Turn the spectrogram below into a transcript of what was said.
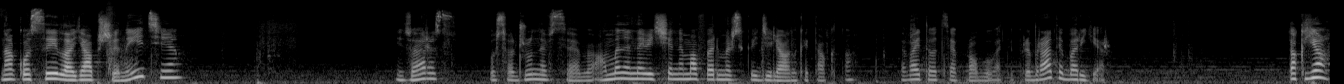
Накосила я пшениці. І зараз посаджу не в себе. А в мене навіть ще нема фермерської ділянки так-то. Давайте оце пробувати. Прибрати бар'єр. Так я.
